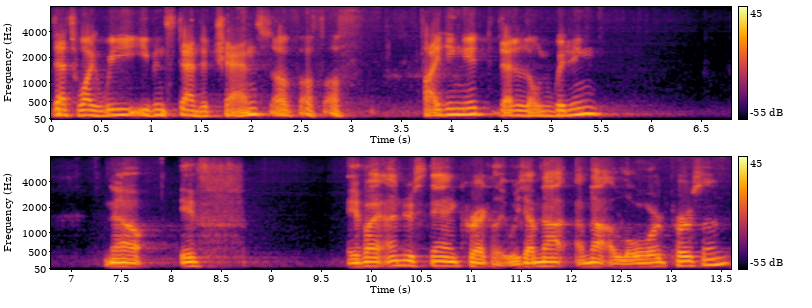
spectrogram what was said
that's why we even stand a chance of, of, of fighting it, let alone winning. Now, if if I understand correctly, which I'm not, I'm not a lord person,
